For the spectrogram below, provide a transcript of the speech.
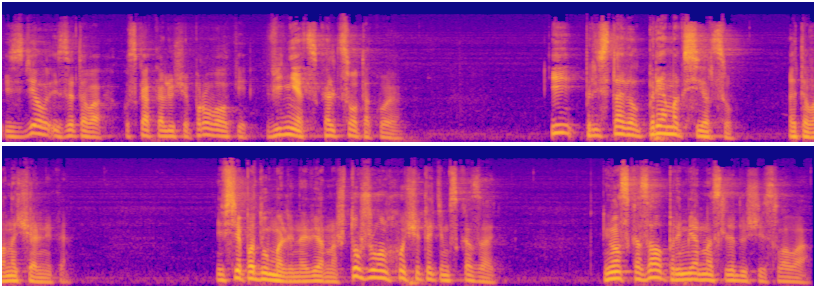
и сделал из этого куска колючей проволоки венец, кольцо такое. И приставил прямо к сердцу этого начальника. И все подумали, наверное, что же он хочет этим сказать. И он сказал примерно следующие слова.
